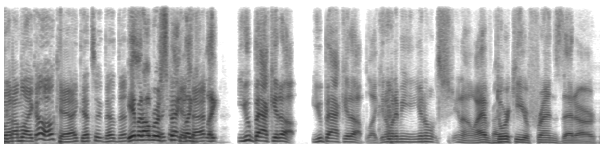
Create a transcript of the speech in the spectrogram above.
but I'm like, oh, okay, I, that's a, that, that's Yeah, but I'll I- I respect like that. like you back it up. You back it up. Like you know what I mean. You don't. You know, I have Right. dorkier friends that are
